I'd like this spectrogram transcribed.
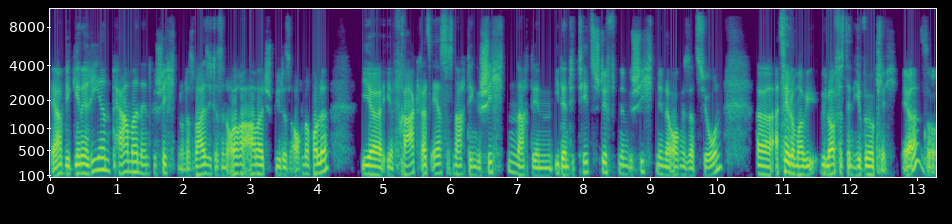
Ja, wir generieren permanent Geschichten und das weiß ich, dass in eurer Arbeit spielt das auch eine Rolle. Ihr, ihr fragt als erstes nach den Geschichten, nach den identitätsstiftenden Geschichten in der Organisation. Äh, erzähl doch mal, wie, wie läuft das denn hier wirklich? Ja, so.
